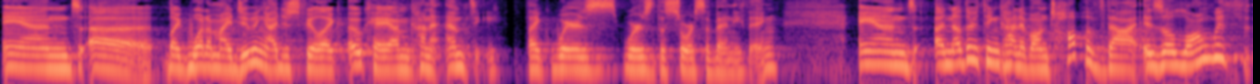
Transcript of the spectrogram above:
And uh, like what am I doing? I just feel like okay, I'm kind of empty. Like where's where's the source of anything? And another thing, kind of on top of that, is along with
